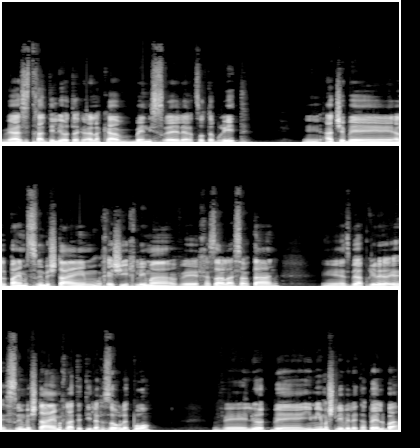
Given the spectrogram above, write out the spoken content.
ואז התחלתי להיות על הקו בין ישראל לארצות הברית. אה, עד שב-2022, אחרי שהיא החלימה וחזר לה הסרטן, אה, אז באפריל 22 החלטתי לחזור לפה ולהיות עם אמא שלי ולטפל בה,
